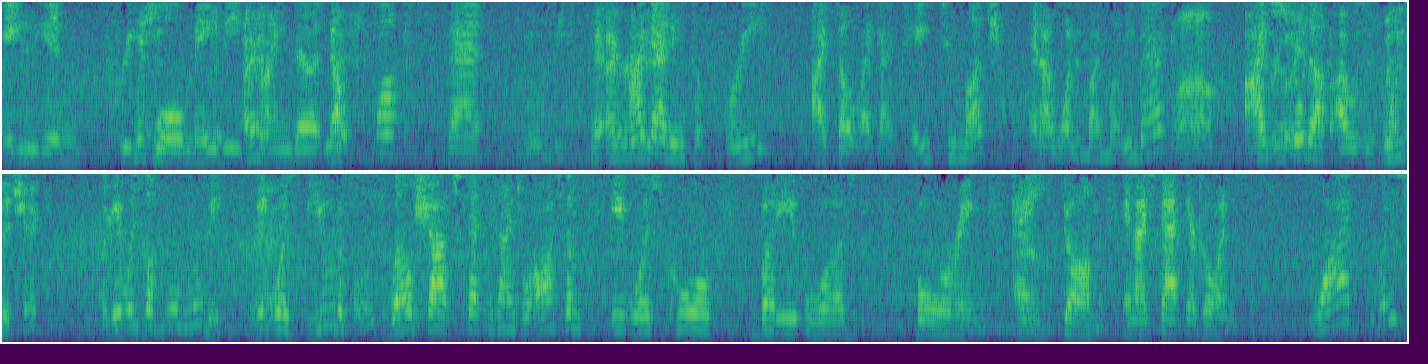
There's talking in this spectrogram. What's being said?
alien Which prequel, maybe kinda. No, fuck that movie. Yeah, I heard I got in for free. I felt like I paid too much, and I wanted my money back. Wow. I Really? stood up. I was. Was it the chick? Like, It was the whole movie. It was beautiful. It was well shot. Set designs were awesome. It was cool, but it was boring and Really? dumb. And I sat there going, "What? What is?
